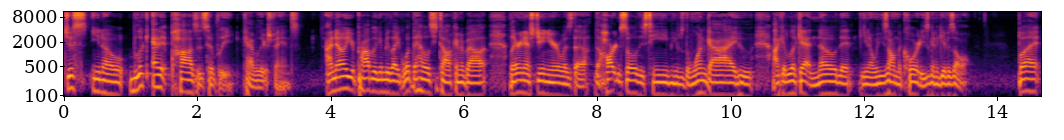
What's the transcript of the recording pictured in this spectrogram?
just you know look at it positively, Cavaliers fans. I know you're probably gonna be like, "What the hell is he talking about?" Larry Nance Jr. was the the heart and soul of this team. He was the one guy who I could look at and know that you know when he's on the court, he's gonna give his all. But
